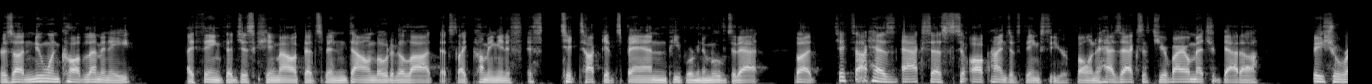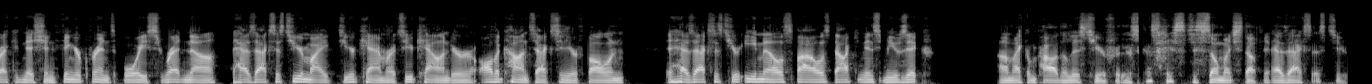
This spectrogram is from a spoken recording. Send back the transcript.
There's a new one called Lemon8, I think, that just came out that's been downloaded a lot. That's like coming in. If, if TikTok gets banned, people are going to move to that. But TikTok has access to all kinds of things to your phone. It has access to your biometric data, facial recognition, fingerprints, voice, retina. It has access to your mic, to your camera, to your calendar, all the contacts in your phone. It has access to your emails, files, documents, music. Um, I compiled a list here for this because there's just so much stuff it has access to.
